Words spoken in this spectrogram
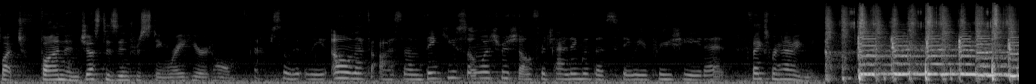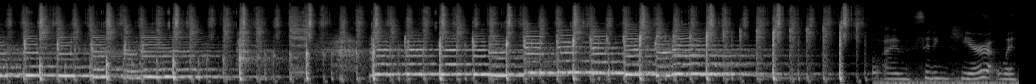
much fun and just as interesting right here at home. Absolutely. Oh, that's awesome. Thank you so much, Michelle, for chatting with us today. We appreciate it. Thanks for having me. Here with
